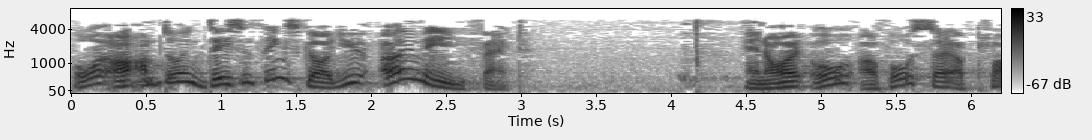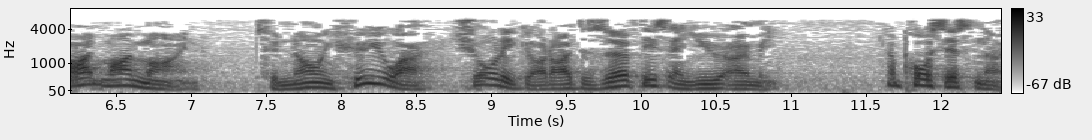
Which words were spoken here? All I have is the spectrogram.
Or I'm doing decent things, God. You owe me, in fact. And I, have also applied my mind to knowing who you are. Surely, God, I deserve this and you owe me. And Paul says no.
